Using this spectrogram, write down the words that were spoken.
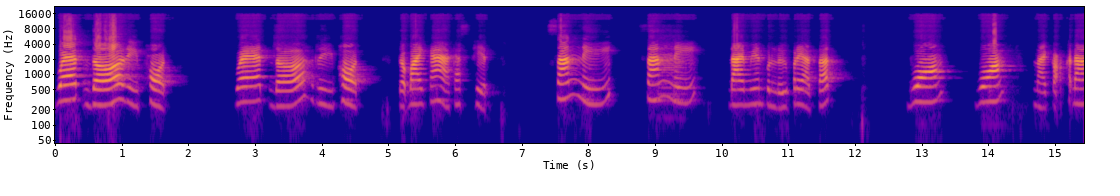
weather report weather report របាយការណ៍អាកាសធាតុ sunny sunny ដែលមានពន្លឺព្រះអាទិត្យ warm warm ដែលកក់ក្ដៅ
